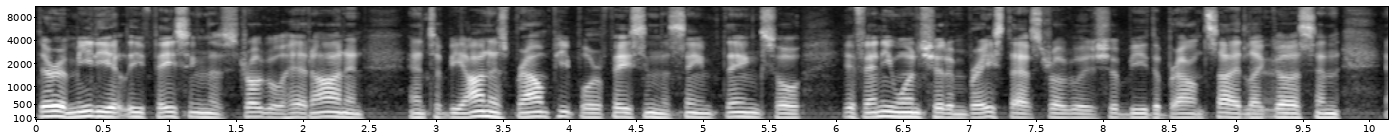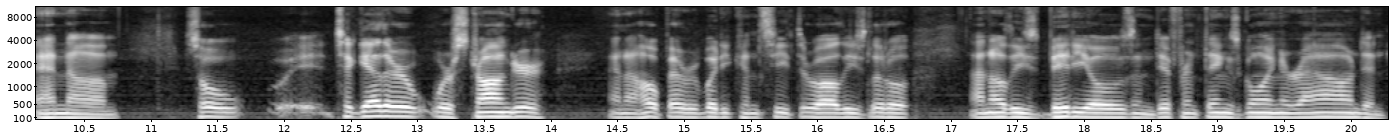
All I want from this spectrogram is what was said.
they're immediately facing the struggle head on and and to be honest, brown people are facing the same thing. So if anyone should embrace that struggle, it should be the brown side like Yeah. us. And and um, so together we're stronger. And I hope everybody can see through all these little I know these videos and different things going around, and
